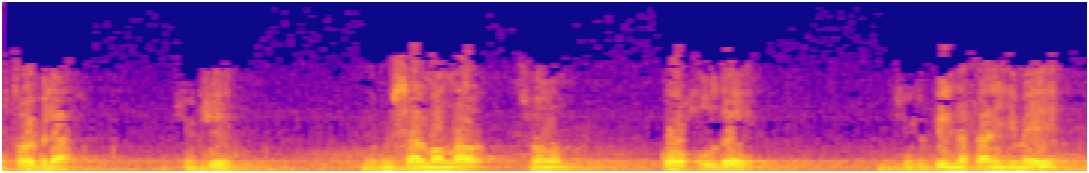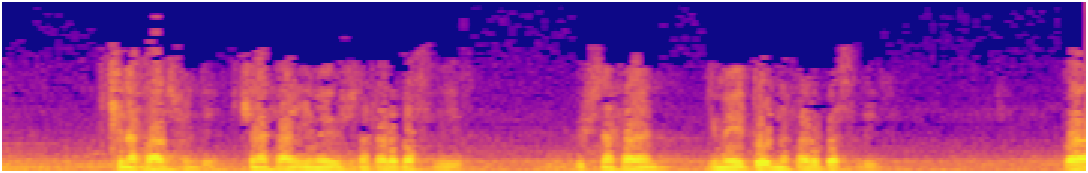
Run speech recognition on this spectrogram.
otura bilər. Çünki müsəlmanlar üçün qorxulu deyil. Çünki bir nəfərin yeməyi iki nəfər üçündür. İki nəfərin yeməyi üç nəfərə bəsləyir. Üç nəfərin yeməyi dörd nəfərə bəsləyir. Və,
